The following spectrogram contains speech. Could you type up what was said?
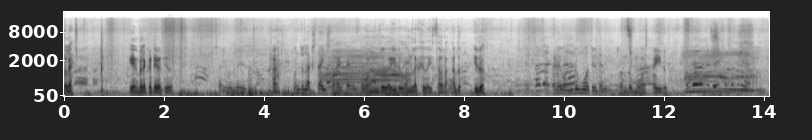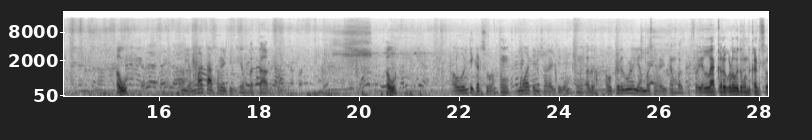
ಬೆಲೆ? ಏನು ಬೆಲೆ ಕಟ್ಟಿರುತ್ತೆ ಇದು. ಒಂದು ಲಕ್ಷದ ಐದು ಸಾವಿರ ಹೇಳ್ತಾ ಇದ್ದೀವಿ ಒಂದು ಐದು ಒಂದು ಲಕ್ಷದ ಐದು ಸಾವಿರ. ಅದು ಇದು? ಕಡೆ ಒಂದು ಮೂವತ್ತು ಹೇಳ್ತಾ ಇದ್ದೀವಿ ಒಂದು ಮೂವತ್ತೈದು. ಅವು? ಅವು ಎಂಬತ್ತಾರು ಸಾವಿರ ಹೇಳ್ತೀವಿ ಎಂಬತ್ತಾರು. ಅವು? ಅವು ಒಂಟಿ ಕಟ್ಸು ಮೂವತ್ತೆಂಟು ಸಾವಿರ ಹೇಳ್ತೀವಿ ಹ್ಞೂ ಅದು? ಅವು ಕರುಗಳು ಎಂಬತ್ತು ಸಾವಿರ ಹೇಳ್ತೀವಿ ಎಂಬತ್ತು. ಸೊ ಎಲ್ಲ ಕರುಗಳು ಇದು ಒಂದು ಕಟ್ಸು.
